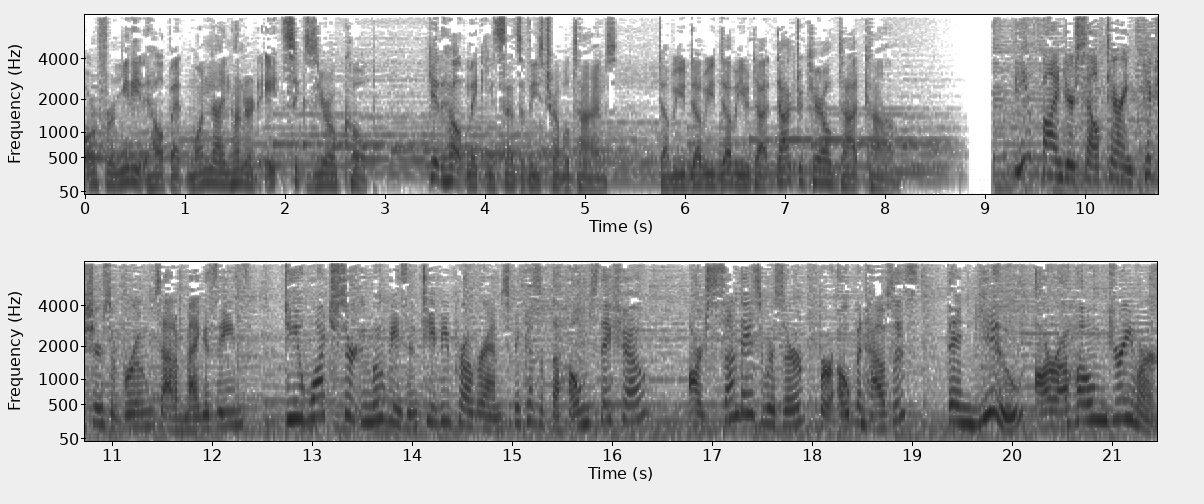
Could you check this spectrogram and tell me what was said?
or for immediate help at 1-900-860-COPE. Get help making sense of these troubled times. www.drcarol.com. Do you find yourself tearing pictures of rooms out of magazines? Do you watch certain movies and TV programs because of the homes they show? Are Sundays reserved for open houses? Then you are a home dreamer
